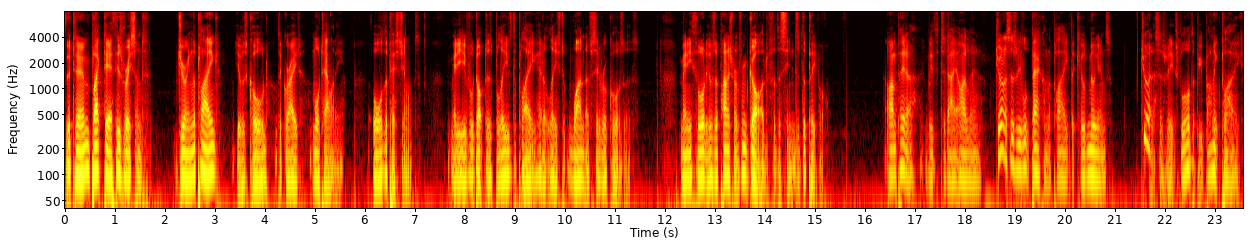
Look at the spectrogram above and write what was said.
The term Black Death is recent. During the plague, it was called the Great Mortality, or the Pestilence. Medieval doctors believed the plague had at least one of several causes. Many thought it was a punishment from God for the sins of the people. I'm Peter with Today I Learn. Join us as we look back on the plague that killed millions. Join us as we explore the bubonic plague.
